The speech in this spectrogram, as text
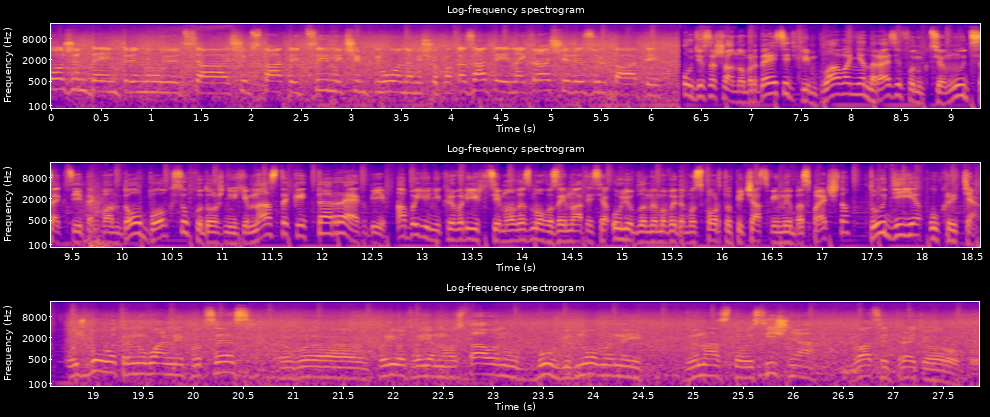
кожен день тренуються, щоб стати цими чемпіонами, щоб показати найкращі результати. У ДЮСШ номер 10, крім плавання, наразі функціонують секції теквандо, боксу, художньої гімнастики та регбі. Аби юні криворіжці мали змогу займатися улюбленими видами спорту під час війни безпечно, тут діє укриття. Учбово-тренувальний процес в період воєнного стану був відновлений 12 січня 2023 року.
